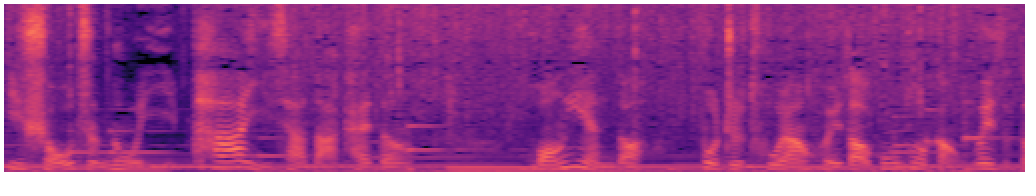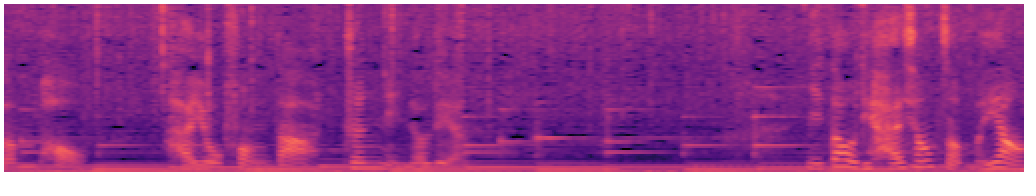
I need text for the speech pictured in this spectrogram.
一手指怒意，啪一下打开灯。晃眼的不止突然回到工作岗位的灯泡。还有放大狰狞的脸，你到底还想怎么样？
